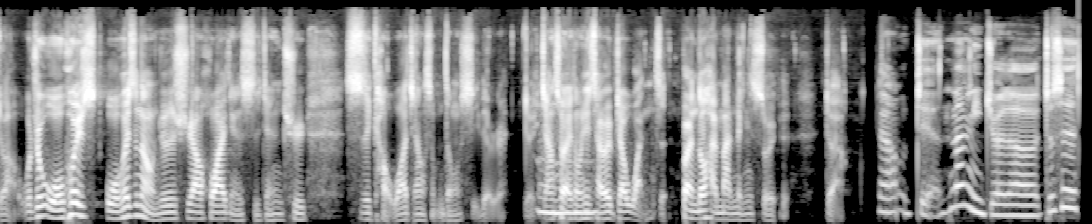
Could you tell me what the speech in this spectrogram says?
对吧？我觉得我会我会是那种就是需要花一点时间去思考我要讲什么东西的人，对，讲出来的东西才会比较完整，不然都还蛮零碎的，对啊。了解。那你觉得就是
